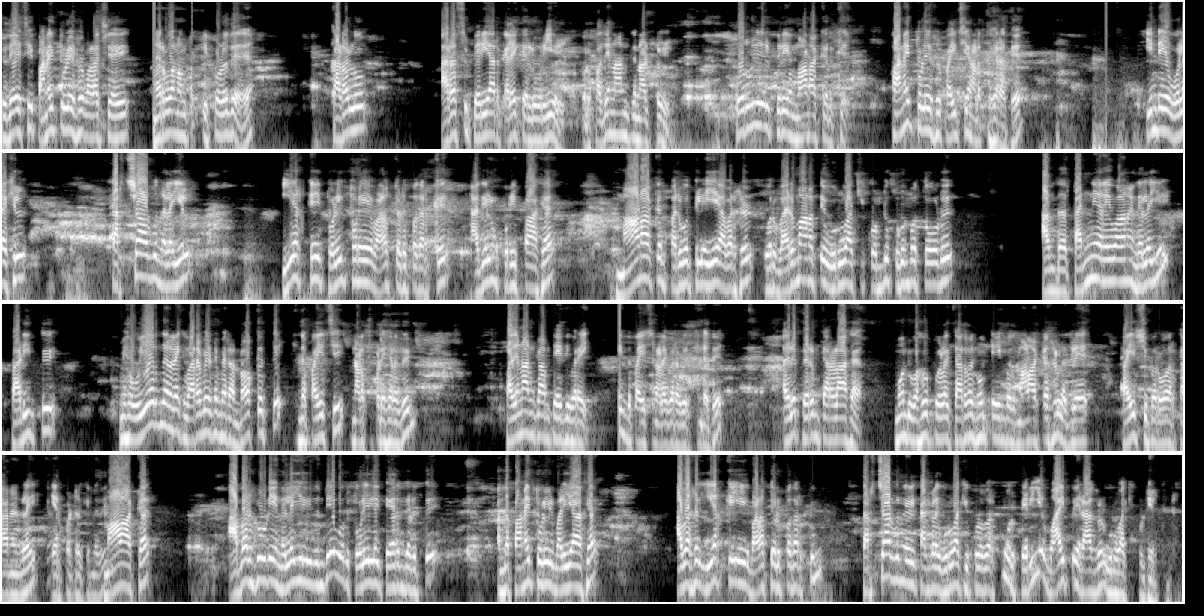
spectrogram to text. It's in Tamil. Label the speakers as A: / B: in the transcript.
A: சுதேசி பனைத்துளிர்கள் வளர்ச்சி நிறுவனம் இப்பொழுது கடலூர் அரசு பெரியார் கலைக்கல்லூரியில் ஒரு பதினான்கு நாட்கள் பொருளியல் பிரிவு மாணாக்கருக்கு பனைத்துளிர்கள் பயிற்சி நடத்துகிறது. இன்றைய உலகில் தற்சார்பு நிலையில் இயற்கை தொழில்துறையை வளர்த்தெடுப்பதற்கு அதிலும் குறிப்பாக மாணாக்கர் பருவத்திலேயே அவர்கள் ஒரு வருமானத்தை உருவாக்கி கொண்டு குடும்பத்தோடு அந்த தன்னிறைவான நிலையில் படித்து மிக உயர்ந்த நிலைக்கு வர வேண்டும் என்ற நோக்கத்தில் இந்த பயிற்சி நடத்தப்படுகிறது. பதினான்காம் தேதி வரை இந்த பயிற்சி நடைபெறவிருக்கின்றது. அதில் பெரும் திரளாக மூன்று வகுப்புகளை சார்ந்த நூற்றி ஐம்பது மாணாக்கர்கள் அதிலே பயிற்சி பெறுவதற்கான நிலை ஏற்பட்டிருக்கின்றது. மாணாக்கர் அவர்களுடைய நிலையில் இருந்தே ஒரு தொழிலை தேர்ந்தெடுத்து அந்த பனைத்தொழில் வழியாக அவர்கள் இயற்கையை வளர்த்தெடுப்பதற்கும் தற்சார்பு நிலையில் தங்களை உருவாக்கிக் கொள்வதற்கும் ஒரு பெரிய வாய்ப்பை நாங்கள் உருவாக்கி கொண்டிருக்கின்றனர்.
